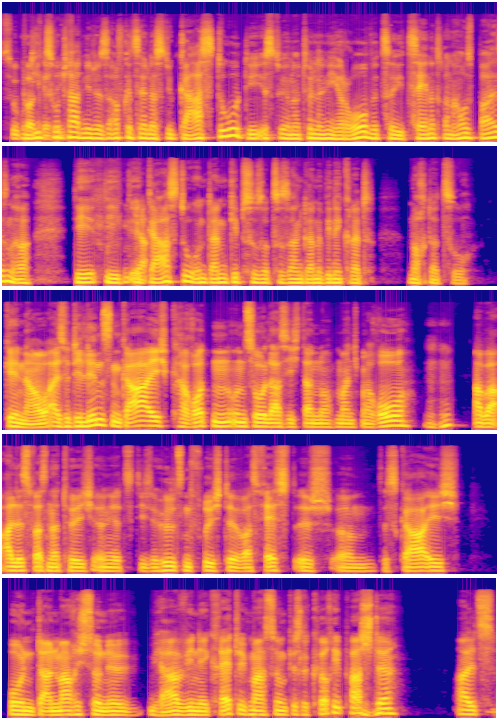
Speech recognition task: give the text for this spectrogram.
Super und die Gericht. Zutaten, die du jetzt aufgezählt hast, die garst du, die isst du ja natürlich nicht roh, würdest du die Zähne dran ausbeißen, aber die, die ja. garst du und dann gibst du sozusagen deine Vinaigrette noch dazu. Genau, also die Linsen gar ich, Karotten und so lasse ich dann noch manchmal roh. Mhm. Aber alles, was natürlich äh, jetzt diese Hülsenfrüchte, was fest ist, ähm, das gar ich. Und dann mache ich so eine, ja, Vinaigrette. Ich mache so ein bisschen Currypaste mhm. als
